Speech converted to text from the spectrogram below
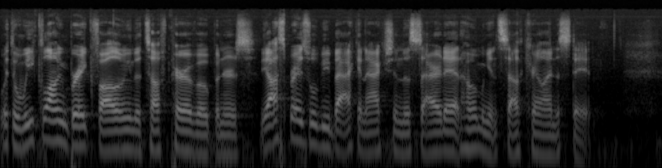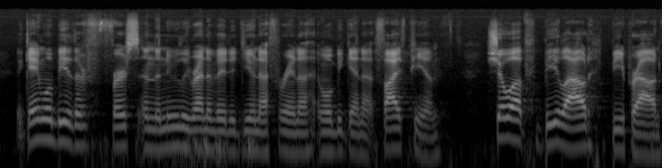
With a week long break following the tough pair of openers, the Ospreys will be back in action this Saturday at home against South Carolina State. The game will be the first in the newly renovated UNF Arena and will begin at 5 p.m. Show up, be loud, be proud.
